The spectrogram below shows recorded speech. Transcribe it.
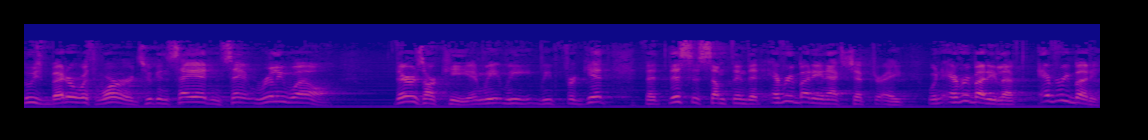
who's better with words, who can say it and say it really well. There's our key. And we, we, we forget that this is something that everybody in Acts chapter 8, when everybody left, everybody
